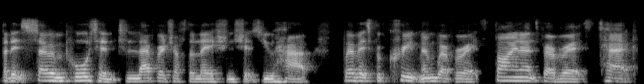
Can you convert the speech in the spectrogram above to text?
But it's so important to leverage off the relationships you have, whether it's recruitment, whether it's finance, whether it's tech,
